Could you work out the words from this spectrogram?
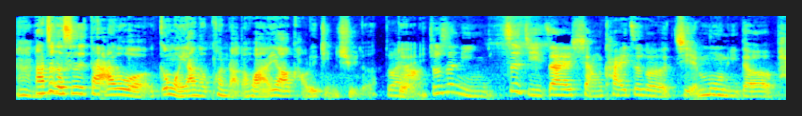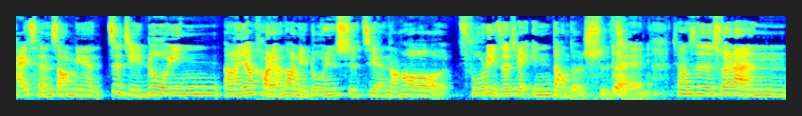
嗯那这个是大家如果跟我一样的困扰的话，要考虑进去的。对啊，就是你自己在想开这个节目，你的排程上面自己录音，嗯，要考量到你录音时间，然后处理这些音档的时间。对，像是虽然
